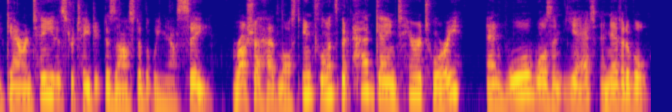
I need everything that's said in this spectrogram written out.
guarantee the strategic disaster that we now see. Russia had lost influence, but it had gained territory, and war wasn't yet inevitable.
